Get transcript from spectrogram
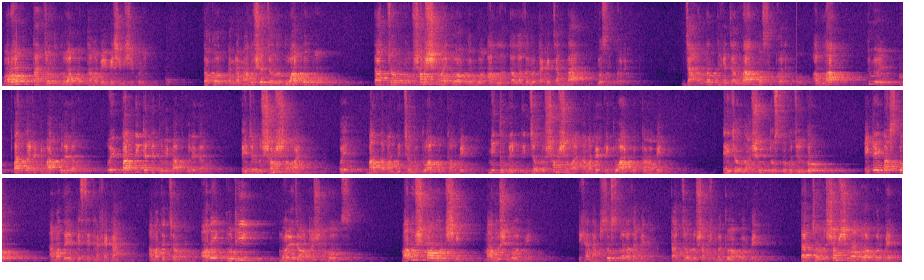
বরং তার জন্য দোয়া করতে হবে বেশি বেশি করে। তখন আমরা মানুষের জন্য দোয়া করব। তার জন্য সবসময় দোয়া করব। আল্লাহ তালা যেন তাকে জান্নাত নসিব করে। জাহান্নাম থেকে জান্নাত নসিব করে। আল্লাহ, তুমি ওই বান্দাটাকে মাফ করে দাও। ওই বান্দিটাকে তুমি মাফ করে দাও। এই জন্য সব সময় ওই বান্দা বান্দির জন্য দোয়া করতে হবে। মৃত ব্যক্তির জন্য সব সময় আমাদেরকে দোয়া করতে হবে। এই জন্য আসুন দোস্ত বুজুর্গ, এটাই বাস্তব। আমাদের বেঁচে থাকাটা আমাদের জন্য অনেক কঠিন। মরে যাওয়াটা সহজ। মানুষ মরণশীল মানুষ মরবে। এখানে আফসোস করা যাবে না। তার জন্য সবসময় দোয়া করবেন। তার জন্য সবসময় দোয়া করবেন।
